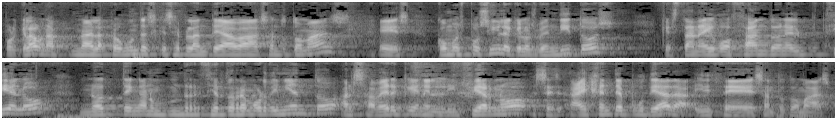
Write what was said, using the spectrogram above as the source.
porque claro, una, de las preguntas que se planteaba Santo Tomás es, ¿cómo es posible que los benditos que están ahí gozando en el cielo no tengan un cierto remordimiento al saber que en el infierno hay gente puteada. Y dice Santo Tomás,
